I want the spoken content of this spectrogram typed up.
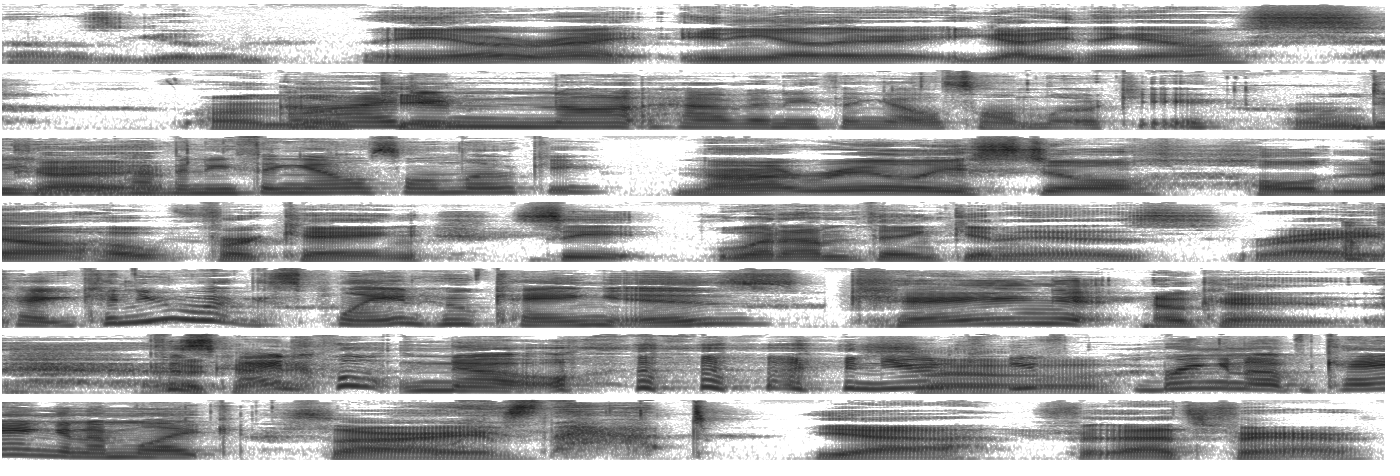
That was a good one. Yeah, all right. Any other? You got anything else on Loki? I do not have anything else on Loki. Do you have anything else on Loki? Not really. Still holding out hope for Kang. See, what I'm thinking is right. Okay, can you explain who Kang is? Kang. Okay. Because Okay. I don't know. and you So- keep bringing up Kang, and I'm like, Sorry. what's that? Yeah, f- that's fair.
